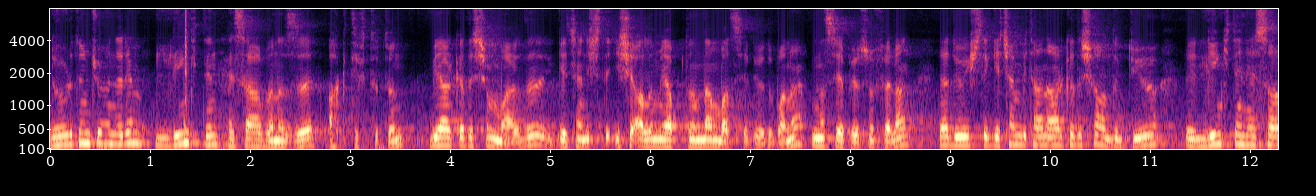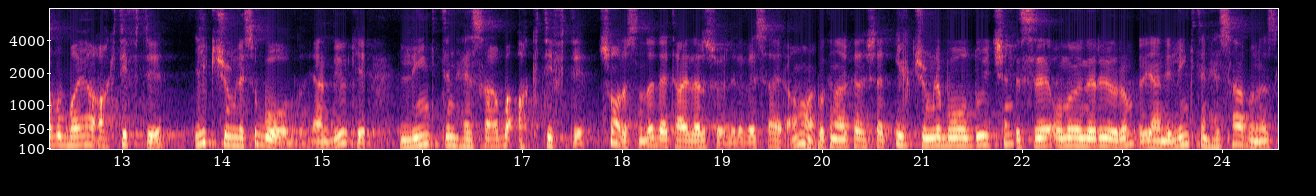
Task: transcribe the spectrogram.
Dördüncü önerim LinkedIn hesabınızı aktif tutun. Bir arkadaşım vardı. Geçen işte işe alım yaptığından bahsediyordu bana. Nasıl yapıyorsun falan. Ya diyor işte geçen bir tane arkadaşı aldık diyor. E, LinkedIn hesabı bayağı aktifti. İlk cümlesi bu oldu. Yani diyor ki LinkedIn hesabı aktifti. Sonrasında detayları söyledi vesaire ama bakın arkadaşlar ilk cümle bu olduğu için size onu öneriyorum. Yani LinkedIn hesabınız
